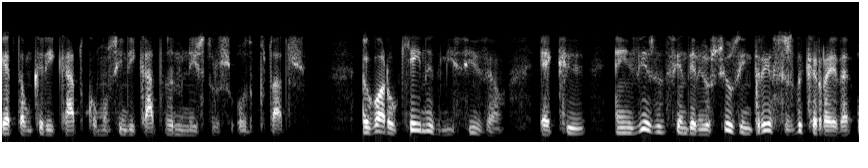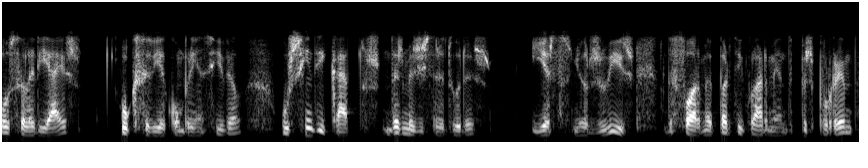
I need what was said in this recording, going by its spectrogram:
é tão caricato como um sindicato de ministros ou deputados. Agora, o que é inadmissível é que, em vez de defenderem os seus interesses de carreira ou salariais, o que seria compreensível, os sindicatos das magistraturas, e este senhor juiz, de forma particularmente pesporrente,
